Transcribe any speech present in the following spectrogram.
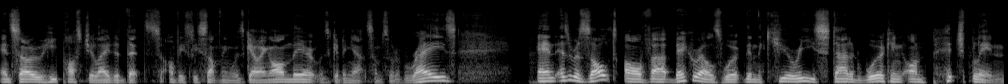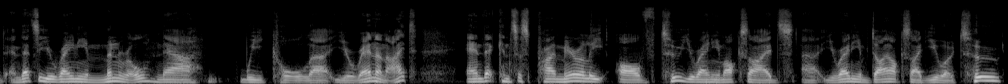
And so he postulated that obviously something was going on there. It was giving out some sort of rays. And as a result of uh, Becquerel's work, then the Curies started working on pitchblende, and that's a uranium mineral now we call uh, uraninite, and that consists primarily of two uranium oxides, uh, uranium dioxide UO2,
